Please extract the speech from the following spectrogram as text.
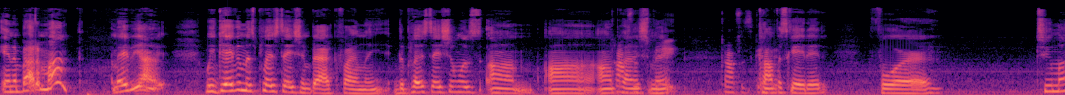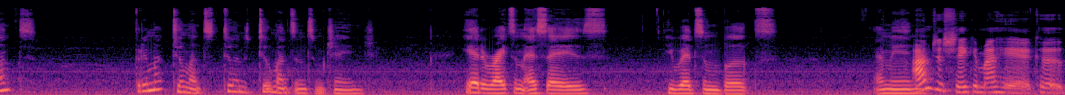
in about a month. Maybe I. We gave him his PlayStation back finally. The PlayStation was um, on, on punishment. Confiscated. confiscated for two months, three months, two months, two and two months and some change. He had to write some essays. He read some books. I mean, I'm just shaking my head because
